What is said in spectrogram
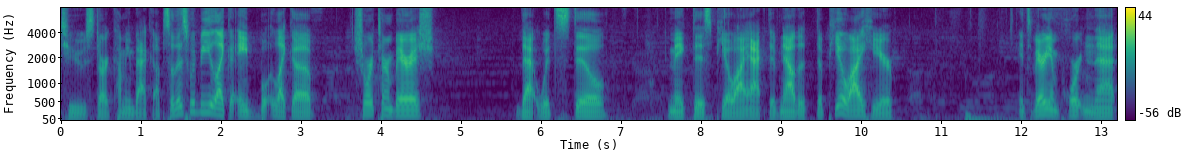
to start coming back up. So this would be like a like a short term bearish that would still make this POI active. Now, the, the POI here, it's very important that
